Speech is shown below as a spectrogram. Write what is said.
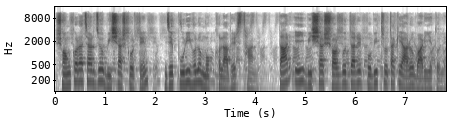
শঙ্করাচার্য বিশ্বাস করতেন যে পুরী হল মোক্ষ লাভের স্থান। তার এই বিশ্বাস স্বর্গদ্বারের পবিত্রতাকে আরও বাড়িয়ে তোলে।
